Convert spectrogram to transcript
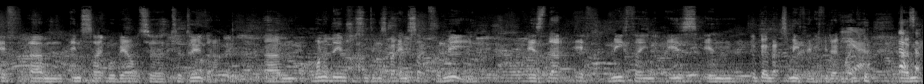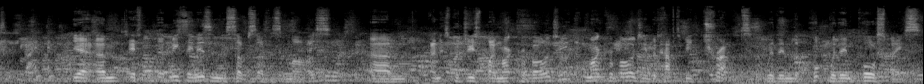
if um, Insight will be able to, to do that. Um, one of the interesting things about Insight for me is that if methane is in, going back to methane if you don't mind. yeah, that's Um, absolutely fine. yeah, um, if the methane is in the subsurface of Mars um, and it's produced by microbiology, microbiology would have to be trapped within the within pore space,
